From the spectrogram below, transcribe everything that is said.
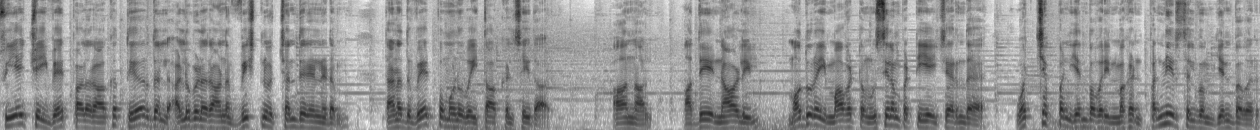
சுயேட்சை வேட்பாளராக தேர்தல் அலுவலரான விஷ்ணு சந்திரனிடம் தனது வேட்புமனுவை தாக்கல் செய்தார். ஆனால் அதே நாளில் மதுரை மாவட்டம் உசிலம்பட்டியைச் சேர்ந்த ஒச்சப்பன் என்பவரின் மகன் பன்னீர்செல்வம் என்பவர்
